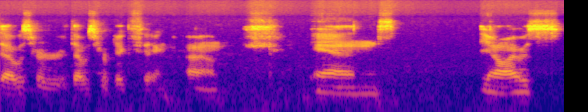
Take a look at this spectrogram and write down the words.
that was her that was her big thing um, and you know I was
